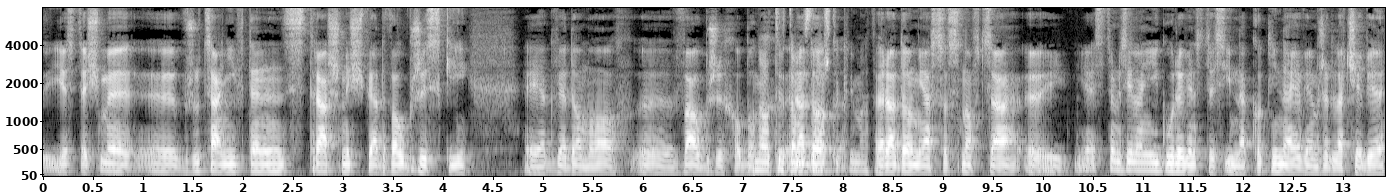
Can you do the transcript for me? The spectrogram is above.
jesteśmy e, wrzucani w ten straszny świat wałbrzyski. Jak wiadomo, Wałbrzych obok no, ty tam Rado Radomia, Sosnowca. Jestem z Jeleniej Góry, więc to jest inna kotlina. Ja wiem, że dla ciebie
